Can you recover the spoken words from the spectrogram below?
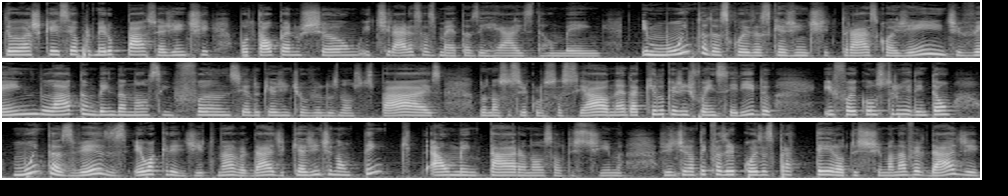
Então eu acho que esse é o primeiro passo, é a gente botar o pé no chão e tirar essas metas irreais também. E muitas das coisas que a gente traz com a gente vem lá também da nossa infância, do que a gente ouviu dos nossos pais, do nosso círculo social, né, daquilo que a gente foi inserido e foi construído. Então, muitas vezes eu acredito, na verdade, que a gente não tem que aumentar a nossa autoestima, a gente não tem que fazer coisas para ter autoestima. Na verdade,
